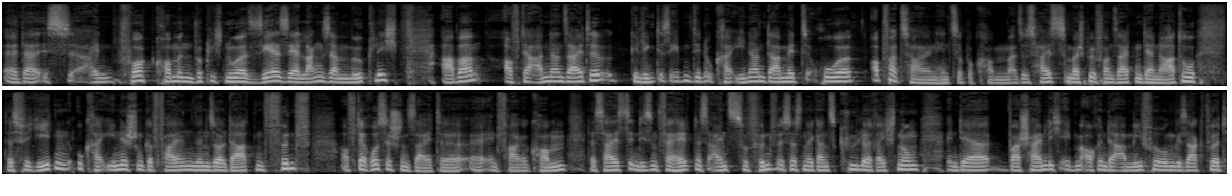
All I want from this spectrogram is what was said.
Äh, da ist ein Vorkommen wirklich nur sehr, sehr langsam möglich. Aber auf der anderen Seite gelingt es eben den Ukrainern damit, hohe Opferzahlen hinzubekommen. Also es das heißt zum Beispiel von Seiten der NATO, dass für jeden ukrainischen gefallenen Soldaten fünf auf der russischen Seite äh, in Frage kommen. Das heißt, in diesem Verhältnis eins zu fünf ist das eine ganz kühle Rechnung, in der wahrscheinlich eben auch in der Armeeführung gesagt wird,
